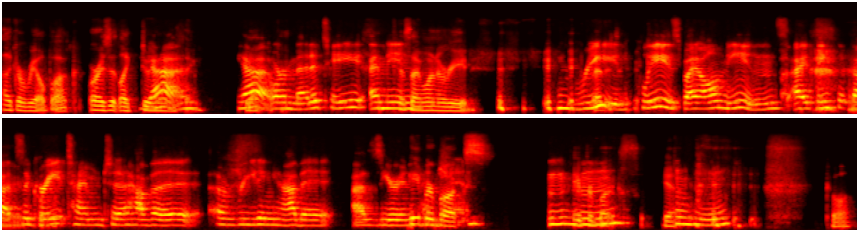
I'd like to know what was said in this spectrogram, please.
like a real book, or is it like doing Yeah. nothing? Yeah, Yeah, or meditate. I mean, Because I want to read. read, please, by all means. I think that that's right, a great time to have a, a reading habit as your Paper books. Paper Mhm. books. Yeah. Mhm. cool.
